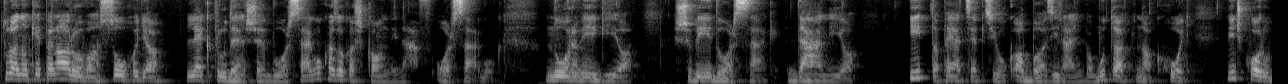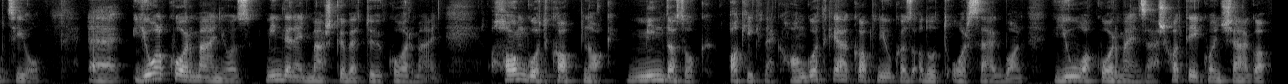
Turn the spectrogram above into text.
Tulajdonképpen arról van szó, hogy a legprudensebb országok azok a skandináv országok. Norvégia, Svédország, Dánia, itt a percepciók abba az irányba mutatnak, hogy nincs korrupció, e, jól kormányoz minden egymás követő kormány, hangot kapnak mindazok, akiknek hangot kell kapniuk az adott országban, jó a kormányzás hatékonysága,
